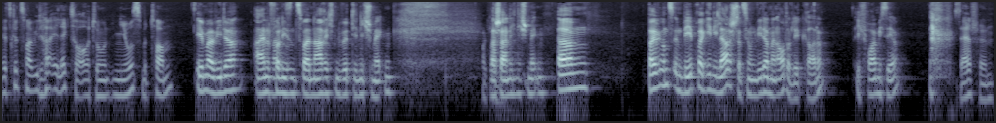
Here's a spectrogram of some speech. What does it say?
jetzt gibt's mal wieder Elektroauto-News mit Tom. Immer wieder. Eine von diesen zwei Nachrichten wird dir nicht schmecken. Okay. Wahrscheinlich nicht schmecken. Ähm, bei uns in Bebra gehen die Ladestationen wieder. Mein Auto lädt gerade. Ich freue mich sehr. Sehr schön.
